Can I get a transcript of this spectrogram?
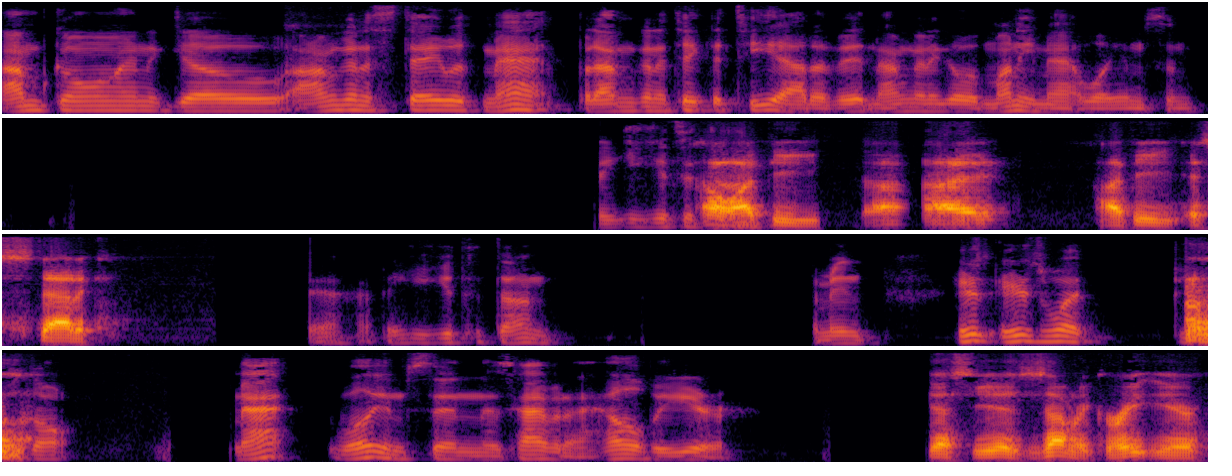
I'm going to go. I'm going to stay with Matt, but I'm going to take the T out of it, and I'm going to go with Money Matt Williamson. Think he gets it. Oh, I'd be, uh, I, I'd be ecstatic. Yeah, I think he gets it done. I mean, here's here's what people don't. Matt Williamson is having a hell of a year. Yes, he is. He's having a great year.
